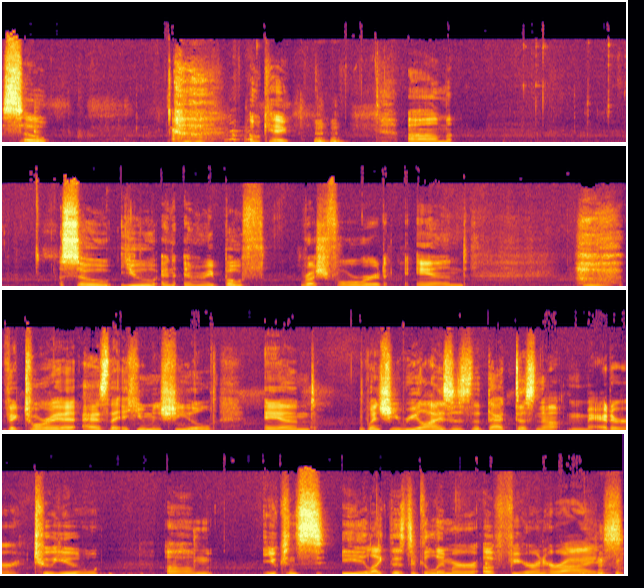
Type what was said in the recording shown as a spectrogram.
So, okay. um. So you and Emery both rush forward, and Victoria has that human shield, and when she realizes that that does not matter to you, um, you can see like this glimmer of fear in her eyes.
